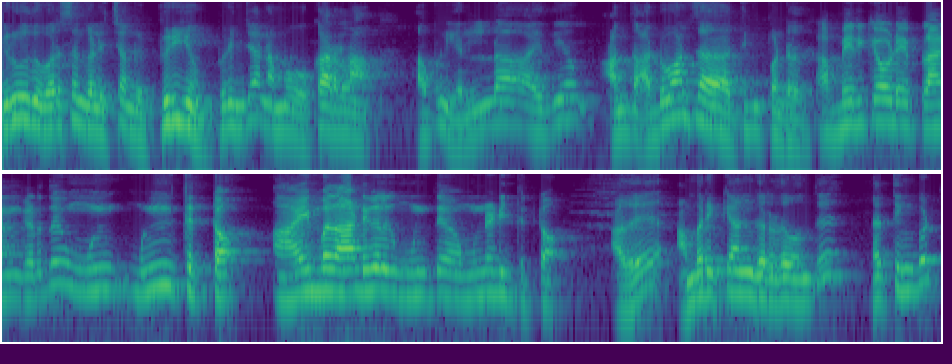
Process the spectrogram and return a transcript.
இருபது வருஷம் கழித்து அங்கே பிரியும். பிரிஞ்சால் நம்ம உட்காரலாம் அப்படின்னு எல்லா இதையும் அந்த அட்வான்ஸாக திங்க் பண்ணுறது அமெரிக்காவுடைய பிளான்ங்கிறது முன் முன் திட்டம். ஐம்பது ஆண்டுகளுக்கு முன் முன்னாடி திட்டம். அது அமெரிக்காங்கிறத வந்து நத்திங் பட்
